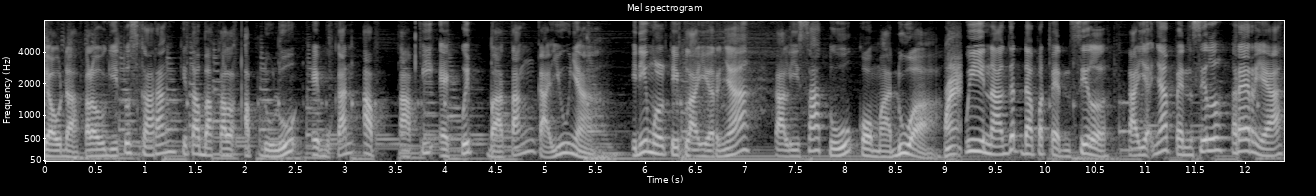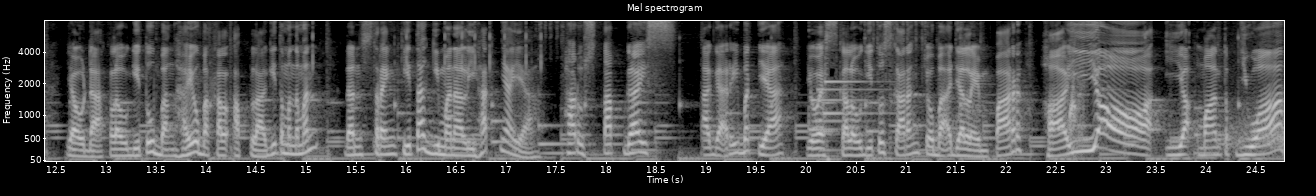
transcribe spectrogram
Ya udah, kalau gitu sekarang kita bakal up dulu. Eh, bukan up, tapi equip batang kayunya. Ini multiplayernya kali 1,2. Wih, Nugget dapat pensil. Kayaknya pensil rare ya. Ya udah, kalau gitu Bang Hayo bakal up lagi teman-teman. Dan strength kita gimana lihatnya ya? Harus tap guys. Agak ribet ya. Yowes, kalau gitu sekarang coba aja lempar. Haya! Iya, mantep jiwa.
